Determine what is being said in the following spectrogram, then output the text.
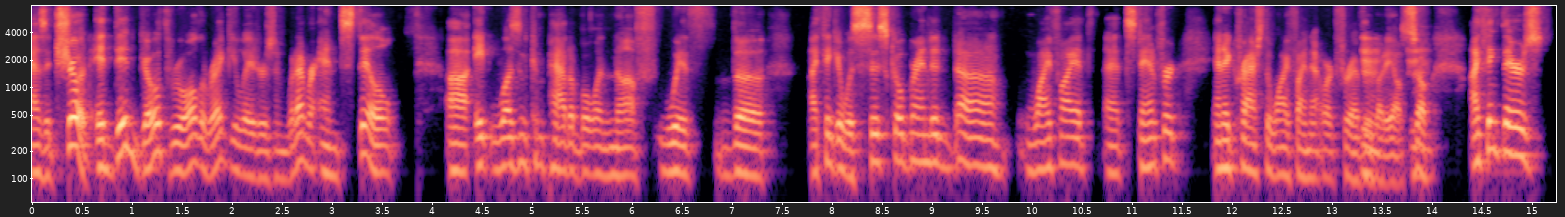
as it should. It did go through all the regulators and whatever, and still uh, it wasn't compatible enough with the I think it was Cisco branded uh, Wi-Fi at, at Stanford, and it crashed the Wi-Fi network for everybody mm-hmm. else. So I think there's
